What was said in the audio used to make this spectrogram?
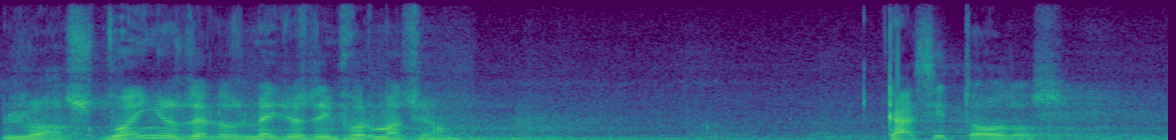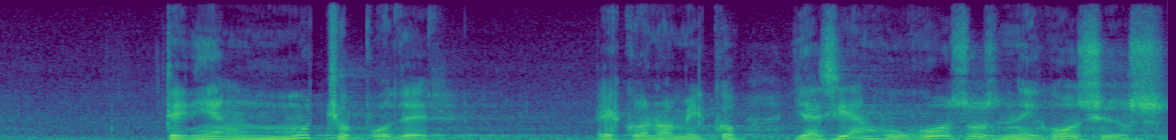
los dueños de los medios de información, casi todos, tenían mucho poder económico y hacían jugosos negocios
